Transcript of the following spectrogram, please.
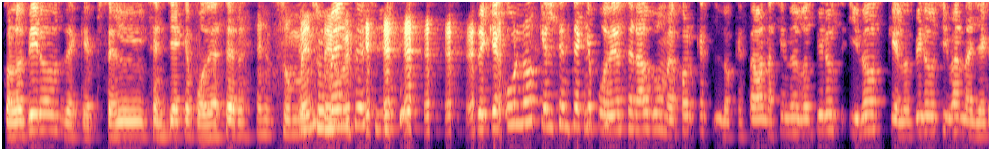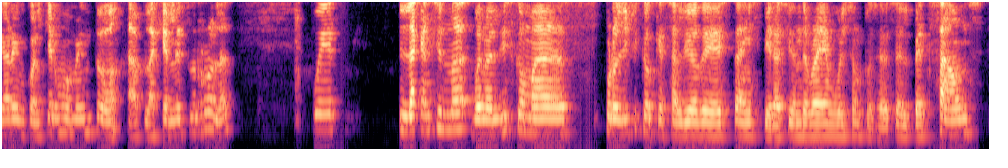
con los Beatles, de que pues, él sentía que podía hacer... En su mente. En su mente, sí. De que uno, que él sentía que podía hacer algo mejor que lo que estaban haciendo los Beatles, y dos, que los Beatles iban a llegar en cualquier momento a plagiarle sus rolas. Pues la canción más, bueno, el disco más prolífico que salió de esta inspiración de Brian Wilson, pues es el Pet Sounds,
